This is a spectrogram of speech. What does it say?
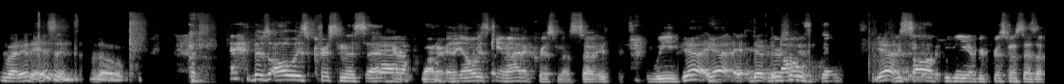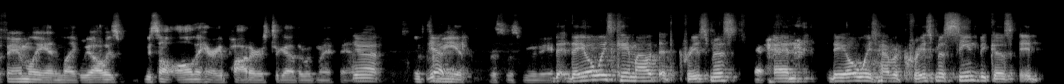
But it isn't, though. There's always Christmas at Yeah. Harry Potter, and they always came out at Christmas. So it, we Yeah, yeah. Eh, there, we there's always, always, yeah. we saw a movie every Christmas as a family, and like we always we saw all the Harry Potters together with my family. Yeah. So for Yeah. me, it's a Christmas movie. they, they always came out at Christmas, and they always have a Christmas scene because it,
